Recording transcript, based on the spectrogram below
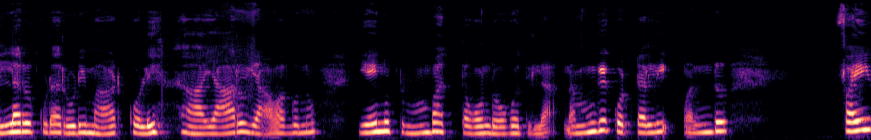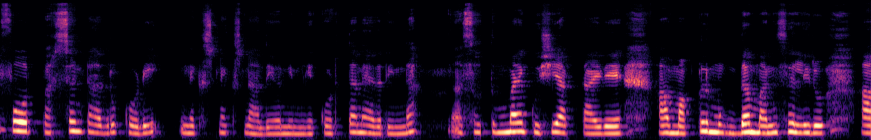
ಎಲ್ಲರೂ ಕೂಡ ರೂಢಿ ಮಾಡ್ಕೊಳ್ಳಿ. ಯಾರು ಯಾವಾಗೂ ಏನು ತುಂಬ ತೊಗೊಂಡು ಹೋಗೋದಿಲ್ಲ ನಮಗೆ ಕೊಟ್ಟಲ್ಲಿ ಒಂದು ಫೈವ್ ಫೋರ್ ಪರ್ಸೆಂಟ್ ಆದರೂ ಕೊಡಿ. ನೆಕ್ಸ್ಟ್ ನೆಕ್ಸ್ಟ್ ನಾ ದೇವ್ರು ನಿಮಗೆ ಕೊಡ್ತಾನೆ ಅದರಿಂದ. ಸೊ ತುಂಬಾ ಖುಷಿ ಆಗ್ತಾ ಇದೆ. ಆ ಮಕ್ಕಳು ಮುಗ್ಧ ಮನಸ್ಸಲ್ಲಿರೋ ಆ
